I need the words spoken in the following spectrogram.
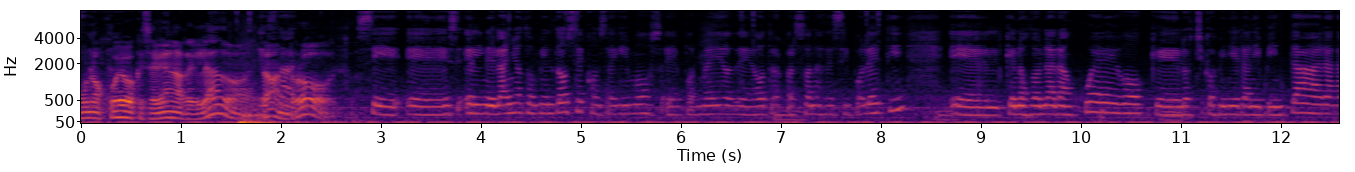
unos juegos que se habían arreglado, estaban Exacto. rotos. Sí, eh, en el año 2012 conseguimos eh, por medio de otras personas de Cipoletti el que nos donaran juegos, que los chicos vinieran y pintaran,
